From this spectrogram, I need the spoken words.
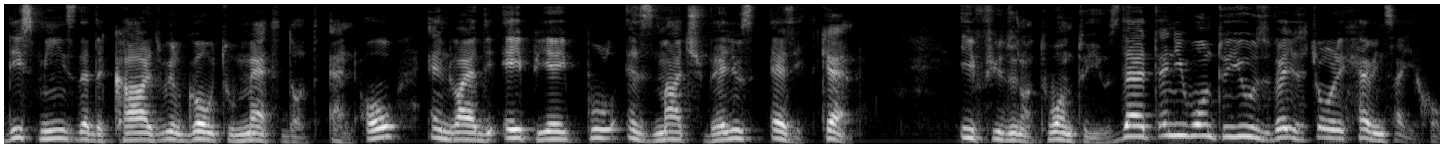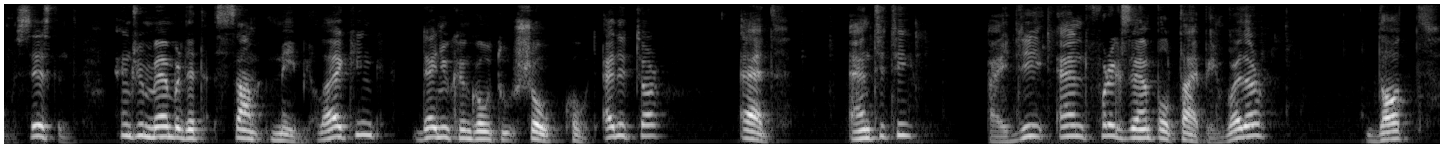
This means that the card will go to met.no and via the API pull as much values as it can. If you do not want to use that and you want to use values that you already have inside your Home Assistant, and remember that some may be lacking, then you can go to Show Code Editor, add entity, ID, and for example type in weather dot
